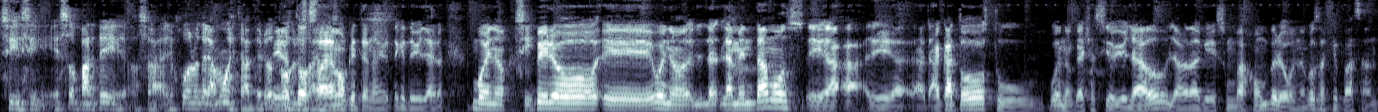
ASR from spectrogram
Sí, sí, eso aparte, o sea, el juego no te la muestra, pero, Pero todos, sabemos que te, que te violaron. Bueno, Sí. pero eh, bueno, la- lamentamos eh, a- a- eh, a- acá todos tu, bueno, que hayas sido violado. La verdad que es un bajón, pero bueno, cosas que pasan.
